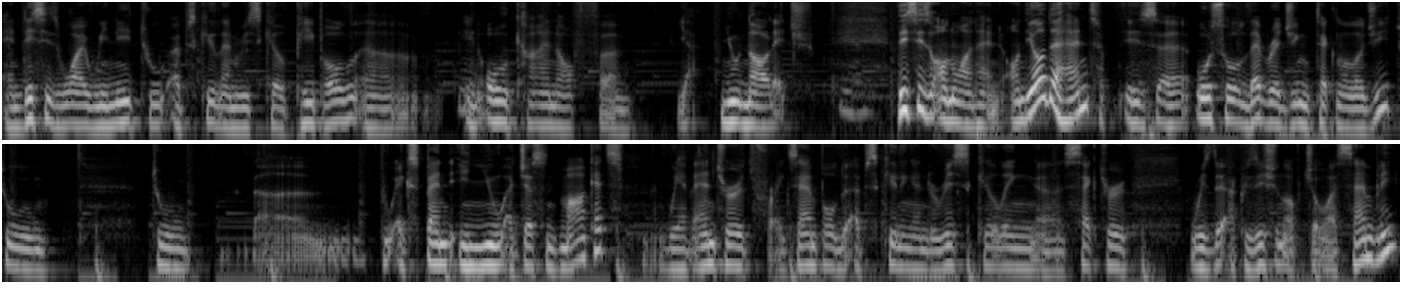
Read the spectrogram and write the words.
And this is why we need to upskill and reskill people uh, in all kind of um, yeah, new knowledge. Yeah. This is on one hand. On the other hand, is uh, also leveraging technology to to to expand in new adjacent markets. We have entered, for example, the upskilling and the reskilling uh, sector with the acquisition of General Assembly.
